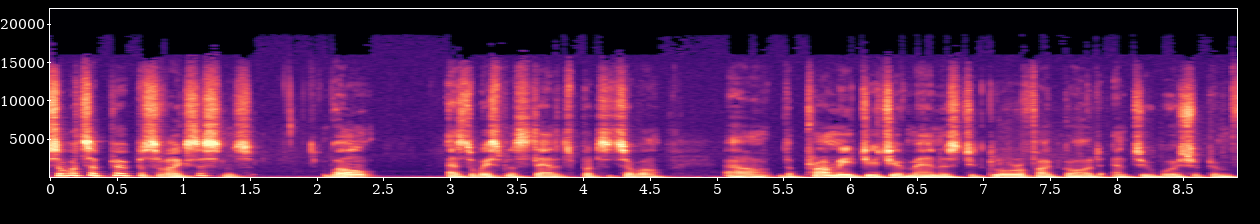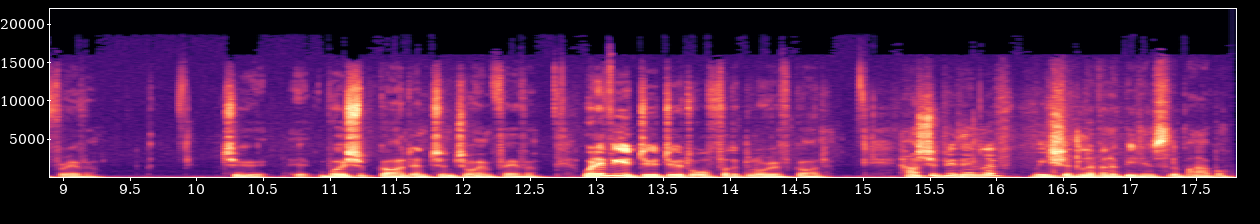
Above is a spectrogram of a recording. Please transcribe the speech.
So, what's the purpose of our existence? Well, as the Westminster Standards puts it so well, uh, the primary duty of man is to glorify God and to worship Him forever. To uh, worship God and to enjoy Him forever. Whatever you do, do it all for the glory of God. How should we then live? We should live in obedience to the Bible.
